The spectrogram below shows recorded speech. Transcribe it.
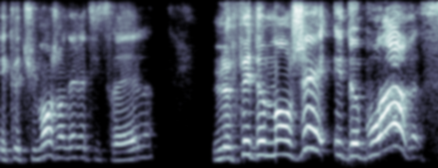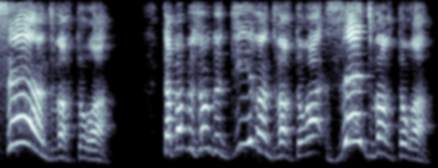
et que tu manges en Eretz Israël, le fait de manger et de boire, c'est un Dvar Torah. Tu n'as pas besoin de dire un Dvar Torah, Z Dvar Torah.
